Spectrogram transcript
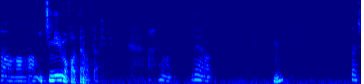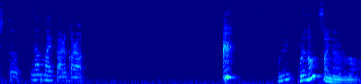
ああああ1ミリも変わってなかった。あでもどうやろん？うちょっと何枚かあるから。これこれ何歳なんやろな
